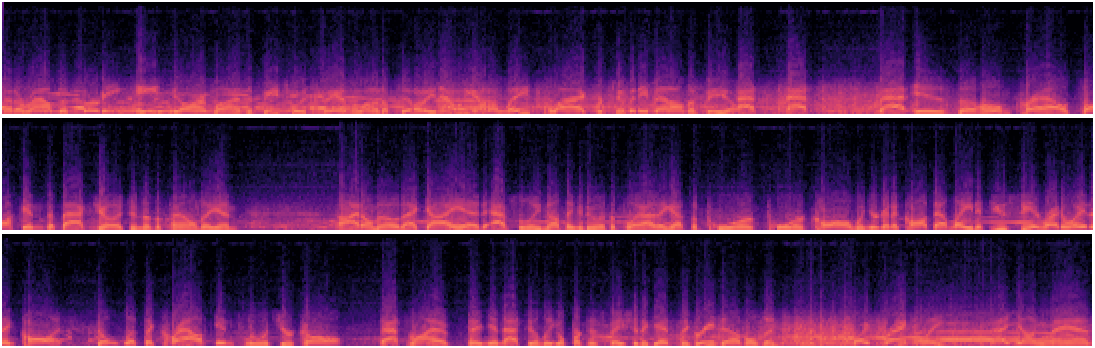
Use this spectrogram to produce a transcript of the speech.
at around the 38-yard line. The Beechwood fans wanted a penalty. Now we got a late flag for too many men on the field. That, that, that is the home crowd talking the back judge into the penalty, and I don't know. That guy had absolutely nothing to do with the play. I think that's a poor, poor call when you're going to call it that late. If you see it right away, then call it. Don't let the crowd influence your call. That's my opinion. That's illegal participation against the Green Devils. And quite frankly, that young man,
